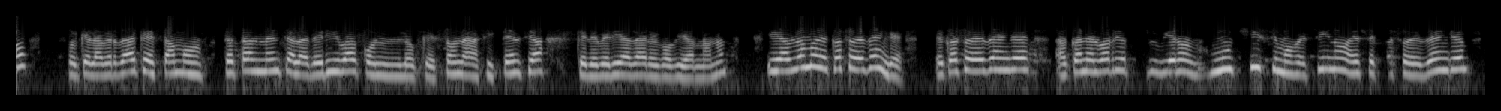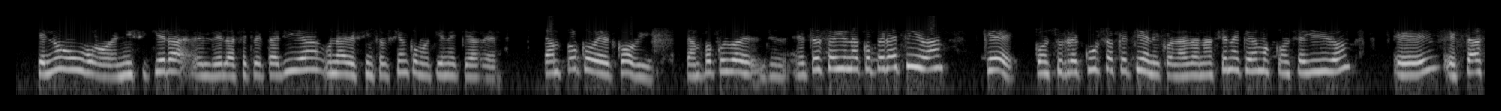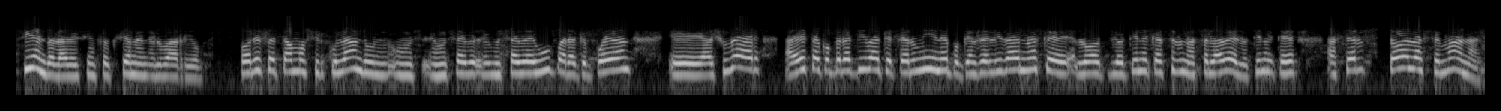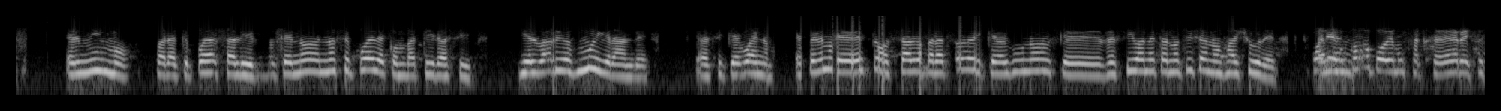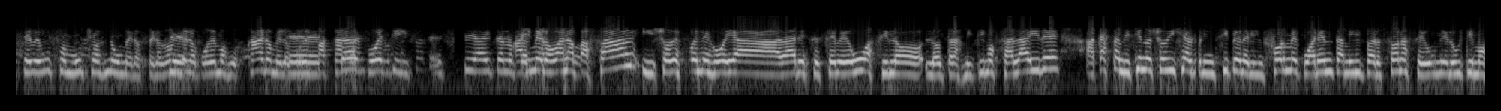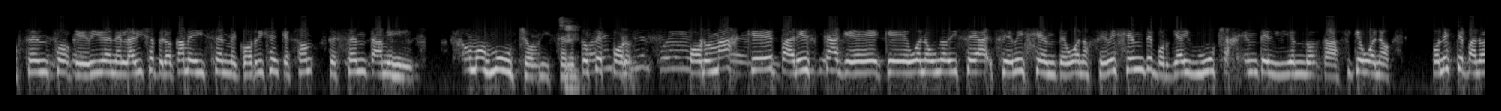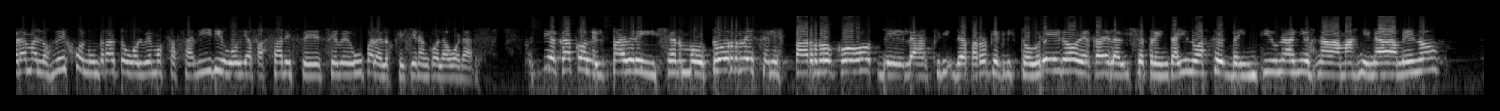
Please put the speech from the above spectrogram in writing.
porque la verdad que estamos totalmente a la deriva con lo que son las asistencias que debería dar el gobierno, ¿no? Y hablamos del caso de dengue. El caso de dengue, acá en el barrio tuvieron muchísimos vecinos ese caso de dengue, que no hubo ni siquiera el de la Secretaría una desinfección como tiene que haber. Tampoco del COVID, tampoco hubo... Entonces hay una cooperativa que con sus recursos que tiene y con las donaciones que hemos conseguido, eh, está haciendo la desinfección en el barrio. Por eso estamos circulando un, un, un, CBU para que puedan eh, ayudar a esta cooperativa que termine, porque en realidad no es que lo, tiene que hacer una sola vez, lo tiene que hacer todas las semanas, el mismo, para que pueda salir, porque no, no se puede combatir así. Y el barrio es muy grande. Así que bueno, esperemos que esto salga para todos y que algunos que reciban esta noticia nos ayuden. ¿Cómo podemos acceder? Ese CBU son muchos números, pero ¿dónde lo podemos buscar o me lo podés Eh, pasar está- después? Y... Sí, ahí te lo Ahí me lo van a pasar y yo después les voy a dar ese CBU, así lo, lo transmitimos al aire. Acá están diciendo, yo dije al principio en el informe 40.000 personas según el último censo que viven en la villa, pero acá me dicen, me corrigen que son 60.000. Somos muchos, dicen. Sí. Entonces, por, por más que parezca que, que, bueno, uno dice, ah, se ve gente, bueno, se ve gente porque hay mucha gente viviendo acá. Así que, bueno, con este panorama los dejo, en un rato volvemos a salir y voy a pasar ese CBU para los que quieran colaborar. Estoy acá con el padre Guillermo Torres, él es párroco de la, de la parroquia Cristo Obrero, de acá de la Villa 31, hace 21 años nada más ni nada menos.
